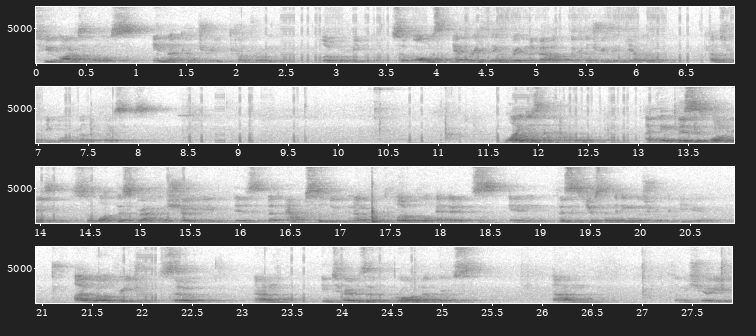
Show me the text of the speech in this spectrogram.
to articles in that country come from local people. So almost everything written about the countries in yellow comes from people from other places. Why does that happen? I think this is one reason. So what this graph will show you is the absolute number of local edits in, this is just an English Wikipedia, I iWorld region. So um, in terms of raw numbers, um, let me show you.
